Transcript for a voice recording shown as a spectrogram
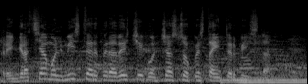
Ringraziamo il mister per averci concesso questa intervista.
